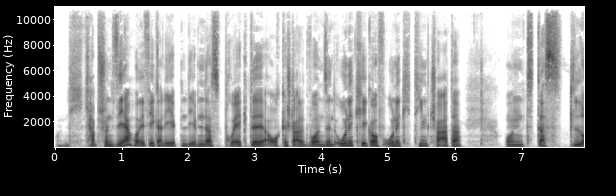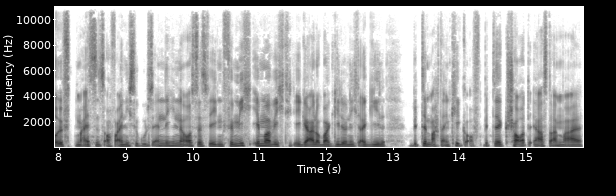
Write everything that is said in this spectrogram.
Und ich habe schon sehr häufig erlebt, eben, dass Projekte auch gestartet worden sind ohne Kickoff, ohne Teamcharter. Und das läuft meistens auf ein nicht so gutes Ende hinaus. Deswegen für mich immer wichtig, egal ob agil oder nicht agil, bitte macht ein Kickoff. Bitte schaut erst einmal,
